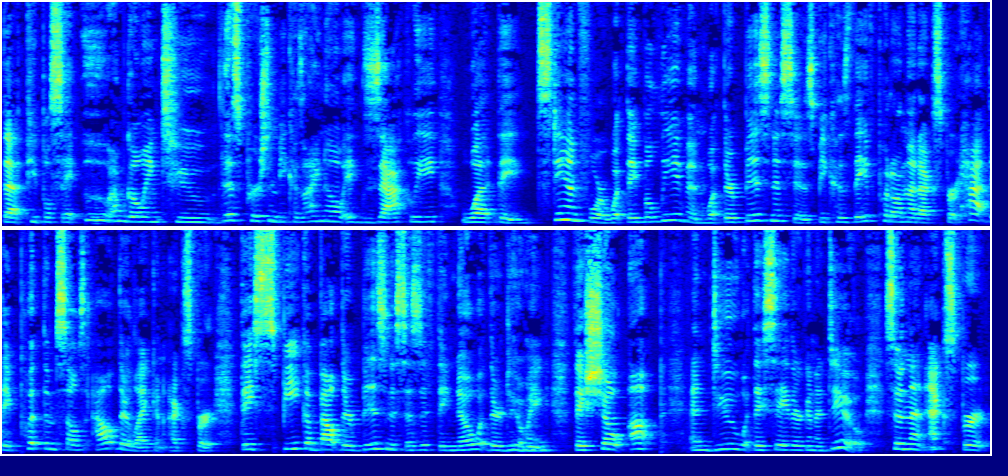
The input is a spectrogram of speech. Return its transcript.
that people say, Ooh, I'm going to this person because I know exactly what they stand for, what they believe in, what their business is, because they've put on that expert hat. They put themselves out there like an expert. They speak about their business as if they know what they're doing. They show up and do what they say they're going to do. So, in that expert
